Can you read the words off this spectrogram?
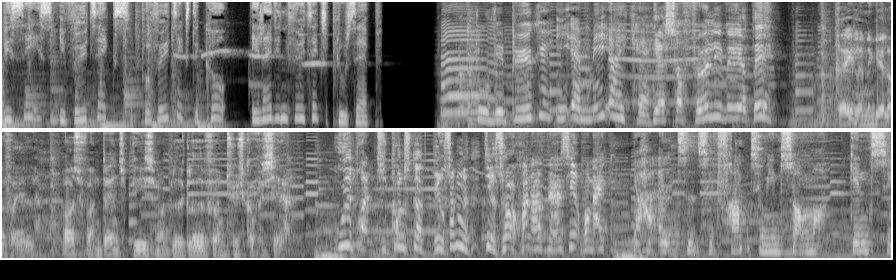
Vi ses i Føtex på Føtex.dk eller i din Føtex Plus-app. Du vil bygge i Amerika? Ja, selvfølgelig vil jeg det. Reglerne gælder for alle. Også for en dansk pige, som er blevet glad for en tysk officer. Udbrændt til kunstner. Det er jo sådan, at de har tørt, han ser på mig. Jeg har altid set frem til min sommer. Gense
